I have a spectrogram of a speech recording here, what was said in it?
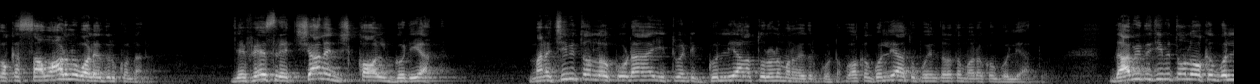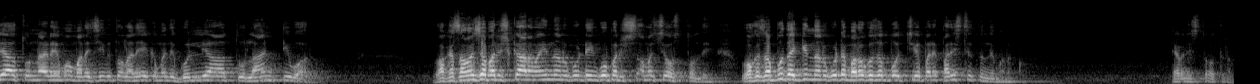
ఒక సవాళ్ళను వాళ్ళు ఎదుర్కొన్నారు. They face a challenge call Goliath. మన జీవితంలో కూడా ఇటువంటి గొల్యాతులను మనం ఎదుర్కొంటాం. ఒక గొల్యాతు పోయిన తర్వాత మరొక గొల్యాతు. దావీదు జీవితంలో ఒక గొల్యాతు ఉన్నాడేమో మన జీవితంలో అనేక మంది గొల్యాతు లాంటి వారు. ఒక సమస్య పరిష్కారం అయిందనుకుంటే ఇంకో పరిష్ సమస్య వస్తుంది. ఒక జబ్బు తగ్గిందనుకుంటే మరొక జబ్బు వచ్చే పరి పరిస్థితి ఉంది మనకు. ఏమని స్తోత్రం.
